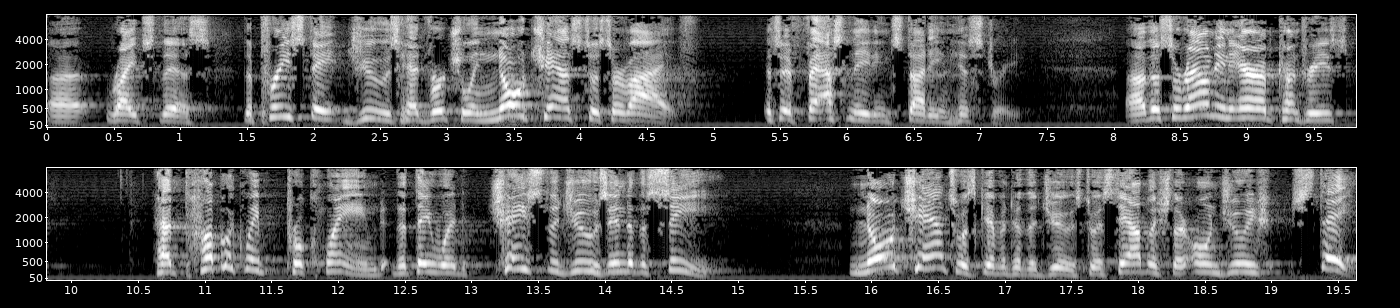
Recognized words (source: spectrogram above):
uh, writes this The pre state Jews had virtually no chance to survive. It's a fascinating study in history. Uh, the surrounding Arab countries had publicly proclaimed that they would chase the Jews into the sea. No chance was given to the Jews to establish their own Jewish state.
